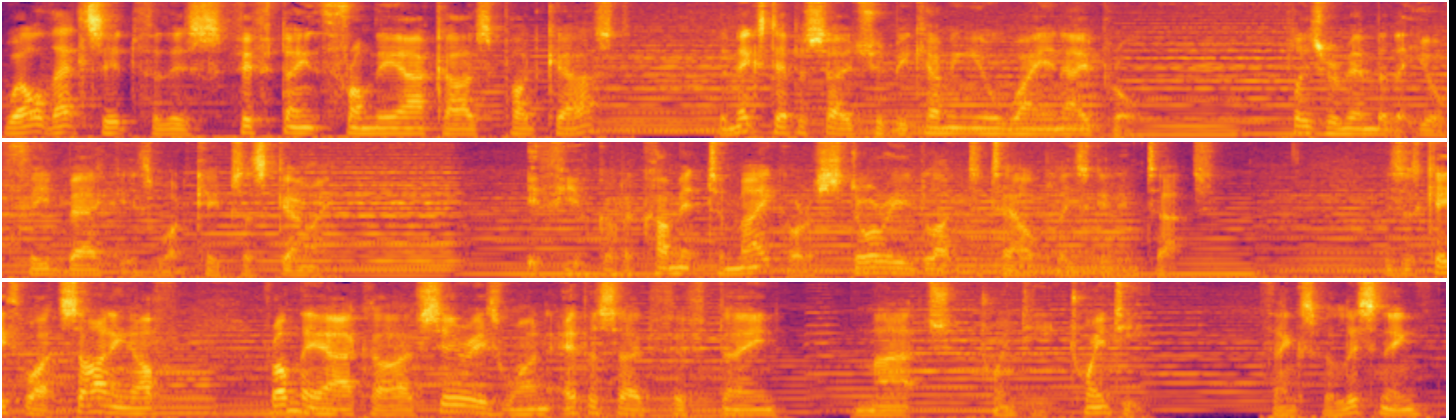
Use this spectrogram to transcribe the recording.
Well, that's it for this 15th From the Archives podcast. The next episode should be coming your way in April. Please remember that your feedback is what keeps us going. If you've got a comment to make or a story you'd like to tell, please get in touch. This is Keith White signing off from the Archive, Series 1, Episode 15, March 2020. Thanks for listening.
